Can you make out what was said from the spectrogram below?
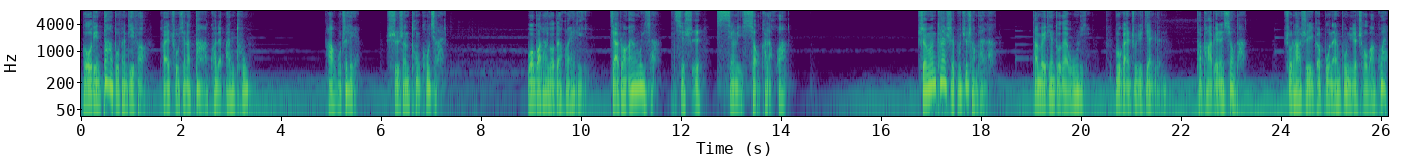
头顶大部分地方还出现了大块的斑秃。他捂着脸，失声痛哭起来。我把他搂在怀里，假装安慰着，其实心里笑开了花。沈文开始不去上班了，他每天躲在屋里，不敢出去见人，他怕别人笑他，说他是一个不男不女的丑八怪，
